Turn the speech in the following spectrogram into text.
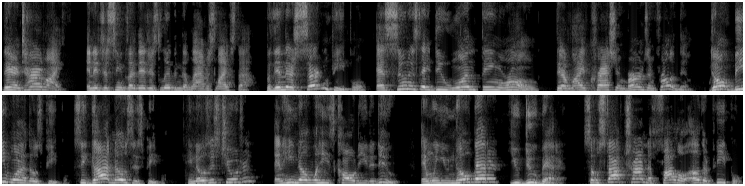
their entire life, and it just seems like they're just living the lavish lifestyle. But then there's certain people, as soon as they do one thing wrong, their life crashes and burns in front of them. Don't be one of those people. See, God knows his people. He knows his children and he know what he's called you to do. And when you know better, you do better. So stop trying to follow other people.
